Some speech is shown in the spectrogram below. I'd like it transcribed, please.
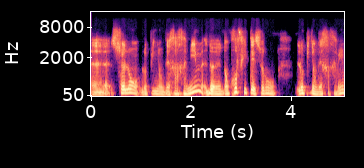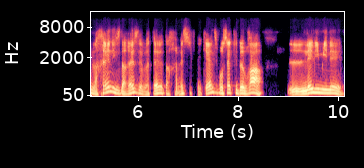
euh, selon l'opinion des Chachamim, d'en profiter selon l'opinion des Chachamim, la reine Isdarez, Levatel et C'est pour ça qu'il devra l'éliminer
